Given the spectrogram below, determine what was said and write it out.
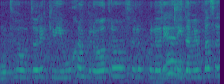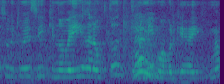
muchos autores que dibujan, pero otros se los colorean. Y también pasa eso que tú decís, que no veías al autor por lo mismo, porque hay más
